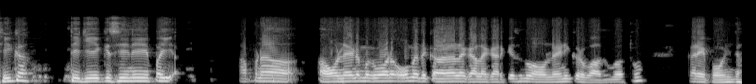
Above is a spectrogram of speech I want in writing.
ਠੀਕ ਆ? ਤੇ ਜੇ ਕਿਸੇ ਨੇ ਭਾਈ ਆਪਣਾ ਆਨਲਾਈਨ ਮੰਗਵਾਉਣਾ, ਉਹ ਮੈਂ ਦੁਕਾਨ ਨਾਲ ਗੱਲ ਕਰਕੇ ਤੁਹਾਨੂੰ ਆਨਲਾਈਨ ਹੀ ਕਰਵਾ ਦੂੰਗਾ ਉੱਥੋਂ, ਘਰੇ ਪਹੁੰਚਦਾ।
